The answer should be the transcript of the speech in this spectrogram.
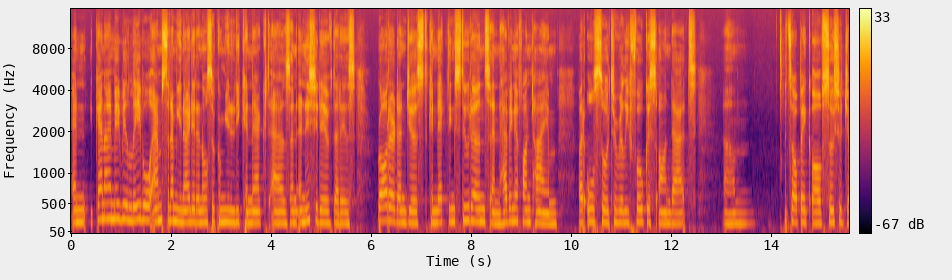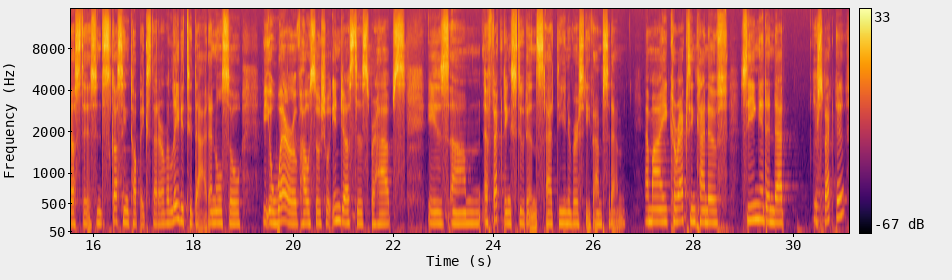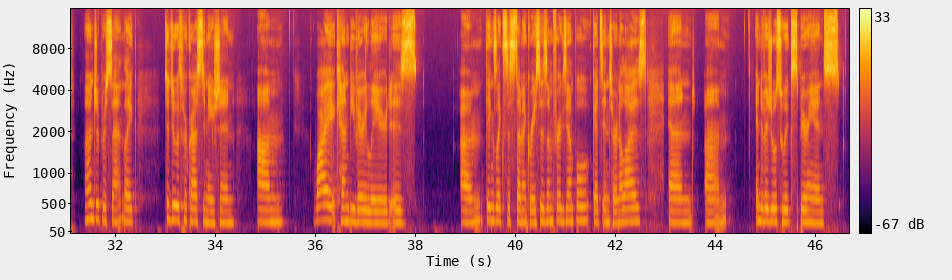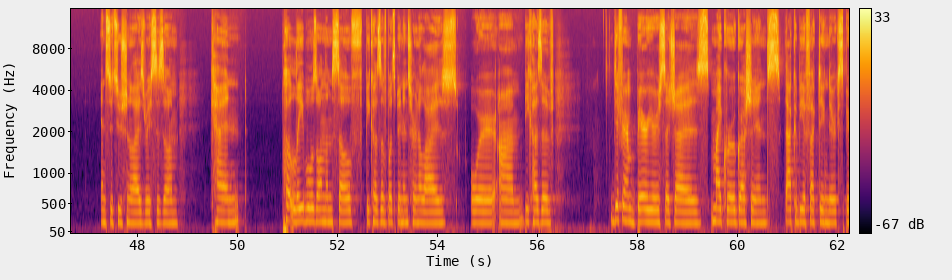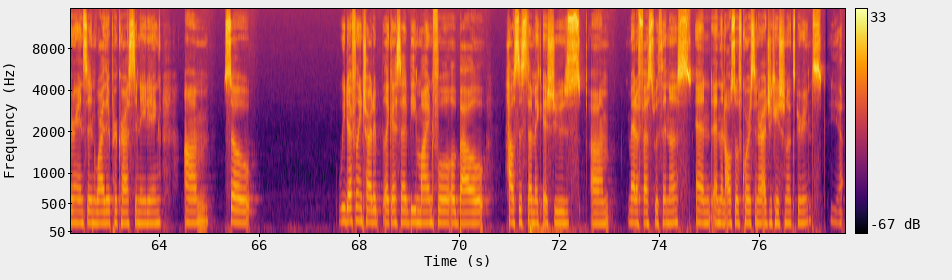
And can I maybe label Amsterdam United and also Community Connect as an initiative that is broader than just connecting students and having a fun time, but also to really focus on that um, topic of social justice and discussing topics that are related to that and also be aware of how social injustice perhaps is um, affecting students at the University of Amsterdam. Am I correct in kind of seeing it in that yeah. perspective? 100%. Like to do with procrastination, um, why it can be very layered is um, things like systemic racism, for example, gets internalized, and um, individuals who experience institutionalized racism can put labels on themselves because of what's been internalized or um, because of different barriers such as microaggressions that could be affecting their experience and why they're procrastinating. Um, so we definitely try to, like I said, be mindful about how systemic issues um, manifest within us, and and then also, of course, in our educational experience. Yeah,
